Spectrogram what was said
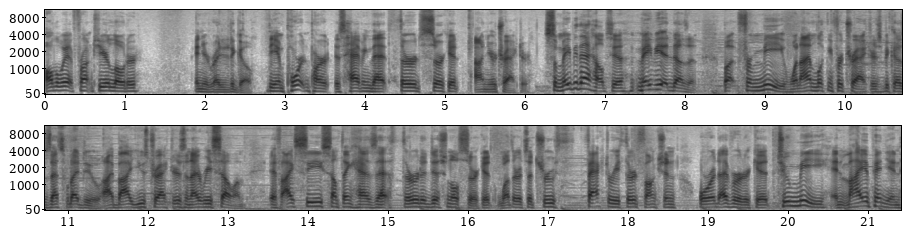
all the way up front to your loader, and you're ready to go. The important part is having that third circuit on your tractor. So maybe that helps you, maybe it doesn't. But for me, when I'm looking for tractors, because that's what I do, I buy used tractors and I resell them. If I see something has that third additional circuit, whether it's a true factory third function or a diverter kit, to me, in my opinion,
